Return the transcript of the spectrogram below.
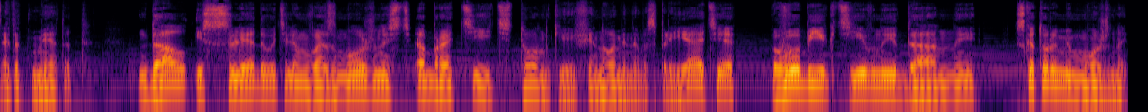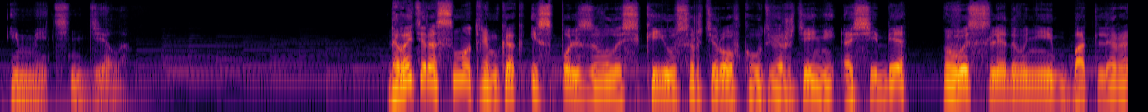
этот метод – дал исследователям возможность обратить тонкие феномены восприятия в объективные данные, с которыми можно иметь дело. Давайте рассмотрим, как использовалась Q-сортировка утверждений о себе в исследовании Батлера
